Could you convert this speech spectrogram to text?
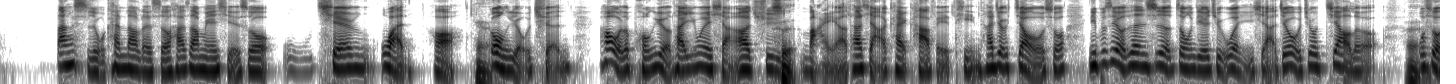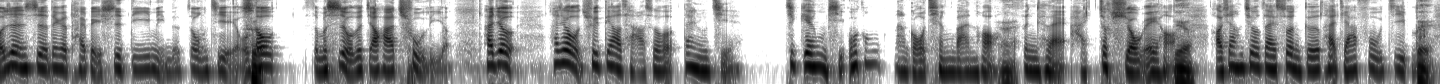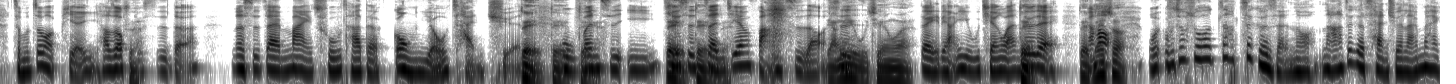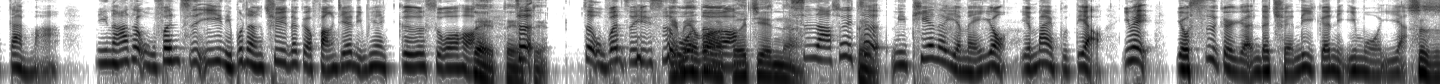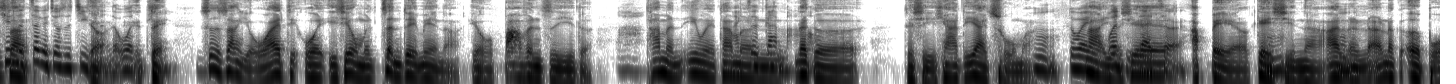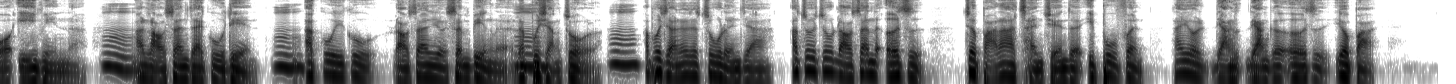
当时我看到的时候，它上面写说五千万哈共有权。然后我的朋友他因为想要去买啊，他想要开咖啡厅，他就叫我说：“你不是有认识的中介去问一下？”结果我就叫了我所认识的那个台北市第一名的中介，我都什么事我都叫他处理了。他就他就去调查说：“淡如姐。”这间不是我讲那五千万哈，分开来还足俗的哈，好像就在顺哥他家附近嘛，怎么这么便宜？他说不是的，那是在卖出他的共有产权，对对，五分之一。其实整间房子哦，两亿五千万，对，两亿五千万，对不对？然后我我就说，那这个人哦，拿这个产权来卖干嘛？你拿着五分之一，你不能去那个房间里面割说哈，对对对。这五分之一是我的，间呢。是啊，所以这你贴了也没用，也卖不掉，因为有四个人的权利跟你一模一样。事实上，其实这个就是继承的问题。对，事实上有，我还听我以前我们正对面呢有八分之一的，他们因为他们那个就是兄弟爱出嘛，嗯，对，那有些阿伯啊、盖新啊，啊那那个二伯移民了，嗯，啊老三在固店，嗯，啊顾一顾。老三又生病了，他不想做了，嗯，他不想就是租人家，他租一租，老三的儿子就把那产权的一部分，他有两两个儿子，又把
